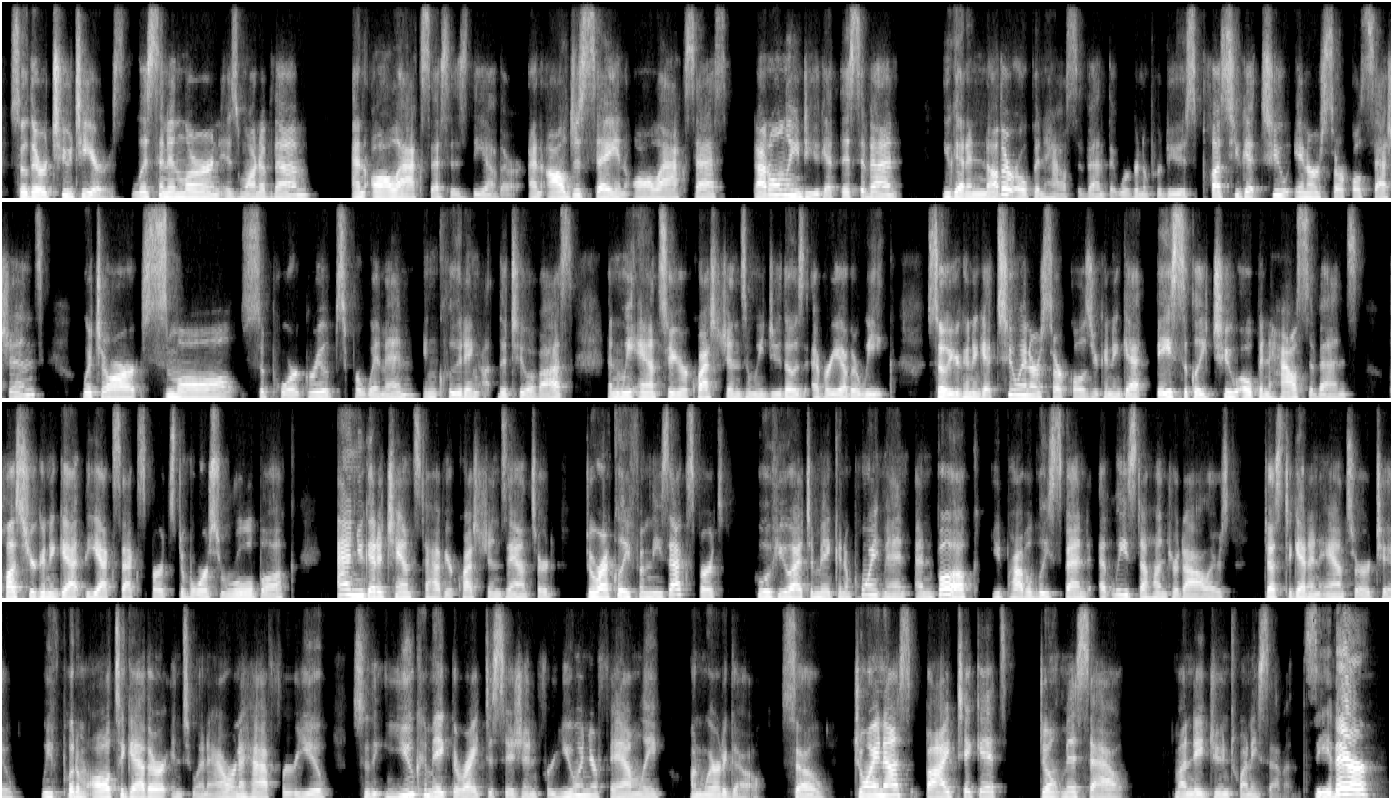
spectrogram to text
So there are two tiers. Listen and learn is one of them and all access is the other. And I'll just say in all access, not only do you get this event, you get another open house event that we're going to produce, plus you get two inner circle sessions, which are small support groups for women, including the two of us. And we answer your questions and we do those every other week. So you're going to get two inner circles. You're going to get basically two open house events. Plus, you're going to get the X Experts Divorce Rule Book, and you get a chance to have your questions answered directly from these experts who if you had to make an appointment and book you'd probably spend at least $100 just to get an answer or two. We've put them all together into an hour and a half for you so that you can make the right decision for you and your family on where to go. So join us buy tickets don't miss out. Monday june 27th see you there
